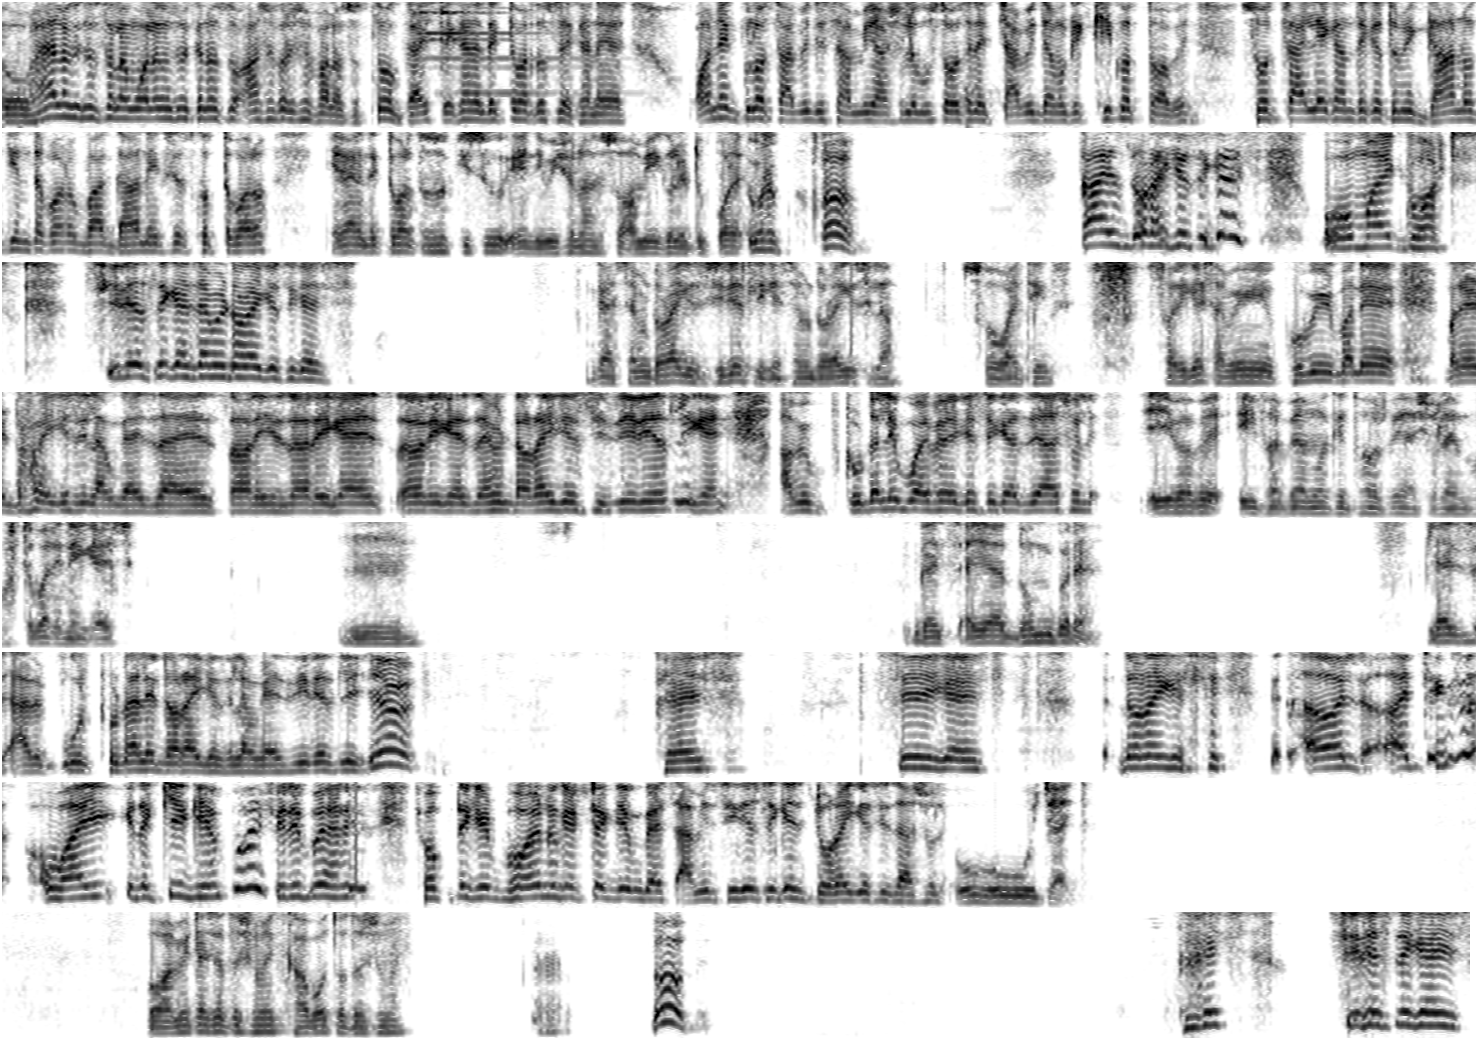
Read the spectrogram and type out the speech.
তো hello guys আসসালামু আলাইকুম কেন আছো? আশা করি সব ভালো আছো। তো গাইস এখানে দেখতে পারতো এখানে অনেকগুলো চাবি দিছে। আমি আসলে বুঝতে পারছি না চাবি দিয়ে আমাকে কি করতে হবে। সো চাইলে এখান থেকে তুমি গানও কিনতে পারো বা গান এক্সেস করতে পারো। এখানে দেখতে পারতো কিছু অ্যানিমেশন আছে। সো আমি এগুলো একটু পরে গাইস ডরাই গেছি guys oh my god seriously guys আমি ডরাই গেছি গাইস গাইস আমি ডরাই গেছি সিরিয়াসলি গাইস আমি ডরাই গেছিলাম। So I think sorry guys আমি খুবই মানে মানে ডরাই গেছিলাম guys sorry sorry guys sorry guys আমি ডরাই গেছি সিরিয়াসলি গাইস আমি টোটালি ভয় পেয়ে গেছি গাইস যে আসলে এইভাবে এইভাবে আমাকে ধরবে, আসলে আমি বুঝতে পারিনি গাইস গাইস আইয়া ধুম করে। গাইস আমি টোটালি ডরাই গেছিলাম guys seriously guys see guys ডরাই গেছি। আই থিঙ্ক ওয়াই এটা কি গেম ভাই ফ্রি ফায়ার সব থেকে ভয়ানক একটা গেম গাইস আমি সিরিয়াসলি গাইস ডরাই গেছি যে আসলে, ও যাই ও আমি এটা যত সময় খাব, তত সময়। ও! গাইস সিরিয়াসলি গাইস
